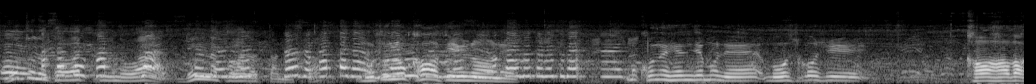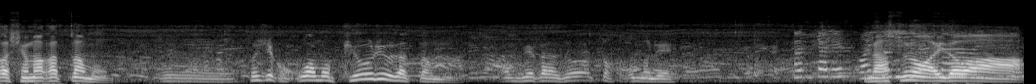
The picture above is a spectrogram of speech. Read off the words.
元の川っていうのはどんな川だったんですか？元の川っていうのはねもうこの辺でもねもう少し川幅が狭かったもん。そしてここはもう急流だったもん。上からずっとここまで。夏の間は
